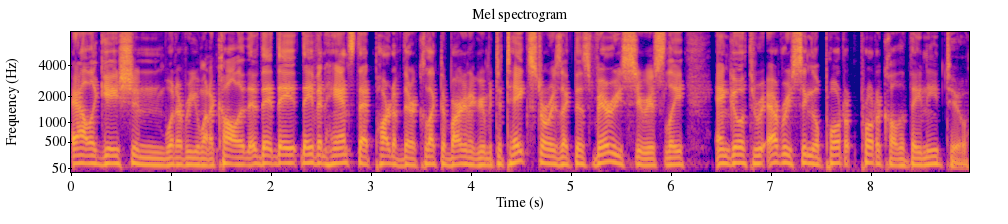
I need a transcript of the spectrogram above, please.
allegation, whatever you want to call it. They, they they've enhanced that part of their collective bargaining agreement to take stories like this very seriously and go through every single proto- protocol that they need to.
